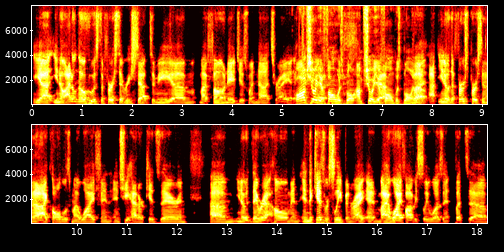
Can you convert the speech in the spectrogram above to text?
Yeah, you know, I don't know who was the first that reached out to me. Um, my phone, it just went nuts, right? Oh, I'm sure your phone was blown. I'm sure your yeah, phone was blowing up. I, you know, the first person that I called was my wife, and and she had our kids there, and um, you know, they were at home, and and the kids were sleeping, right? And my wife obviously wasn't, but uh,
